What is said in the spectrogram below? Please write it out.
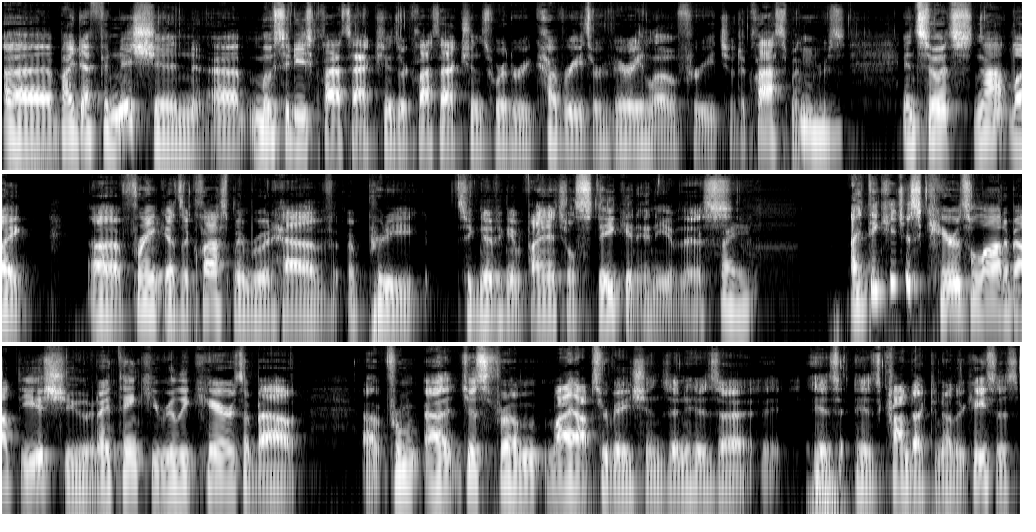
uh, by definition, uh, most of these class actions are class actions where the recoveries are very low for each of the class members, and so it's not like uh, Frank, as a class member, would have a pretty significant financial stake in any of this. Right. I think he just cares a lot about the issue, and I think he really cares about, uh, from uh, just from my observations and his uh, his his conduct in other cases,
